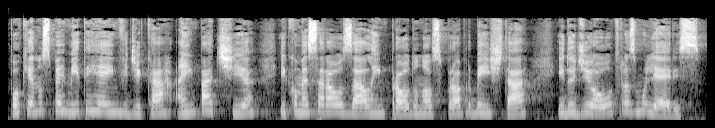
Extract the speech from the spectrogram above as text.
porque nos permitem reivindicar a empatia e começar a usá-la em prol do nosso próprio bem-estar e do de outras mulheres.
